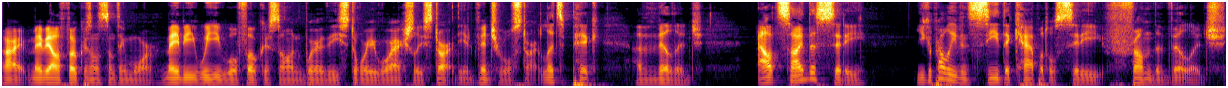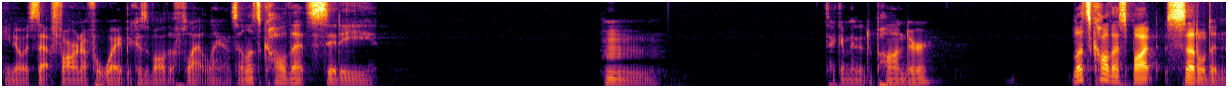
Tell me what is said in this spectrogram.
All right, maybe I'll focus on something more. Maybe we will focus on where the story will actually start, the adventure will start. Let's pick a village. Outside the city, you could probably even see the capital city from the village. You know, it's that far enough away because of all the flat lands. And let's call that city. Hmm. Take a minute to ponder. Let's call that spot Settledon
